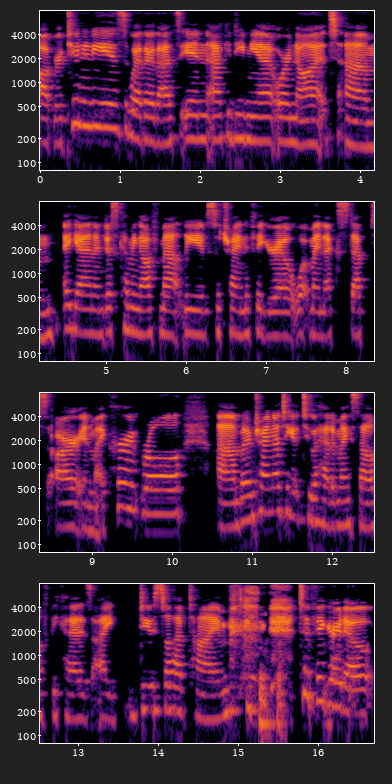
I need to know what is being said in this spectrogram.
opportunities, whether that's in academia or not. Um, again, I'm just coming off mat leave, so trying to figure out what my next steps are in my current role. Um, but I'm trying not to get too ahead of myself because I do still have time to figure it out.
